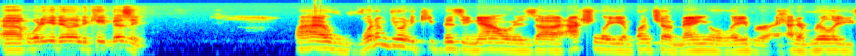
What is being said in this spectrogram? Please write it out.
Uh, what are you doing to keep busy? Uh, what I'm doing to keep busy now is uh, actually a bunch of manual labor. I had a really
